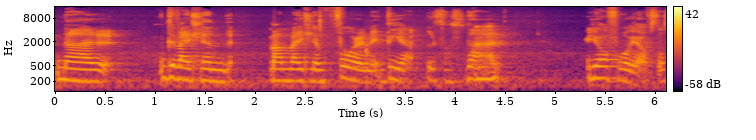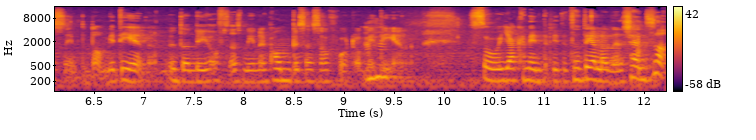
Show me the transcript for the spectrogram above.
när det verkligen, man verkligen får en idé liksom sådär. Mm. Jag får ju oftast inte de idéerna utan det är oftast mina kompisar som får de Mhm. idéerna. Så jag kan inte riktigt ta del av den känslan.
